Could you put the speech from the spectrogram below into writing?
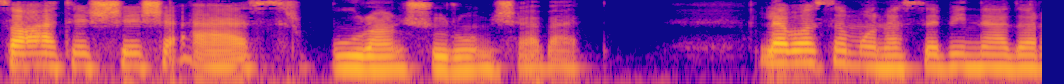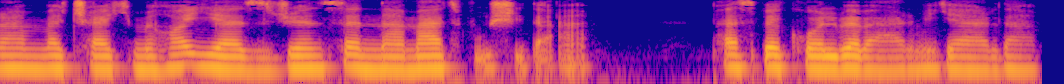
ساعت شش عصر بوران شروع می شود. لباس مناسبی ندارم و چکمه هایی از جنس نمت پوشیدم. پس به کلبه برمیگردم.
